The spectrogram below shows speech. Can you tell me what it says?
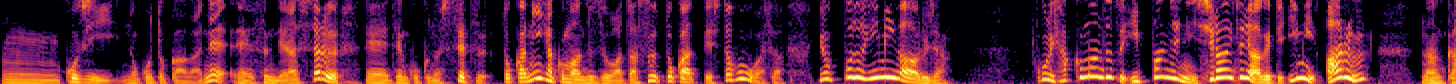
うん、孤児の子とかがね、えー住んでらっしゃる、えー全国の施設とかに100万ずつ渡すとかってした方がさよっぽど意味があるじゃん。これ100万ずつ一般人に知らん人にあげて意味ある？なんか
